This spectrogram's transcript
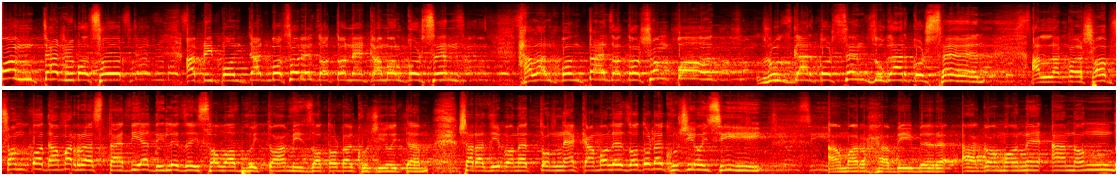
পঞ্চাশ বছর। আপনি পঞ্চাশ বছরে যত নেকামল করছেন হালাল পন্থায় যত সম্পদ রোজগার করছেন, জোগাড় করছেন, আল্লাহ সব সম্পদ আমার রাস্তায় দিয়া দিলে যেই স্বভাব হইতো, আমি যতটা খুশি হইতাম। সারা জীবনের তো নেকামলে যতটা খুশি হইছি। আমার হাবিবের আগমনে আনন্দ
